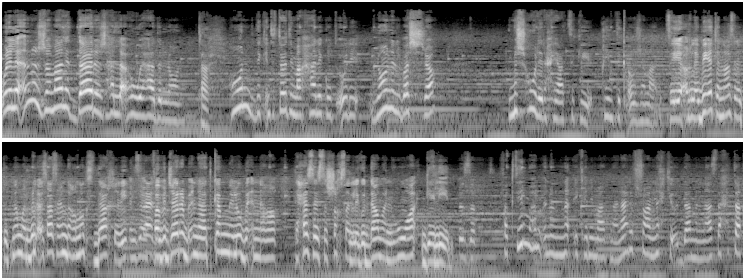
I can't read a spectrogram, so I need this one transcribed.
ولا لأنه الجمال الدارج هلأ هو هذا اللون؟ صح. هون بدك أنت تقعدي مع حالك وتقولي لون البشرة مش هو اللي رح يعطيكي قيمتك أو جمالك. هي أغلبية الناس اللي بتتنمر بالأساس عندها نقص داخلي فبتجرب إنها تكمله بإنها تحسس الشخص اللي قدامها إنه هو قليل بالضبط. فكتير مهم إنه ننقي كلماتنا نعرف شو عم نحكي قدام الناس لحتى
